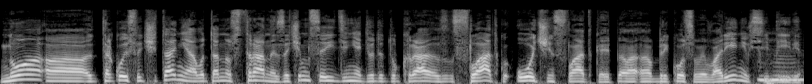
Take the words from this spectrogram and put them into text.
Но а, такое сочетание, а вот оно странное. Зачем соединять вот эту кра- сладкую, очень сладкое а, абрикосовое варенье в Сибири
